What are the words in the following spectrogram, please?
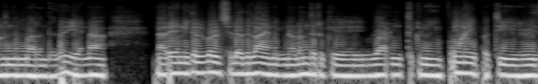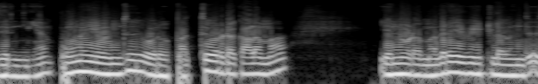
ஆனந்தமா இருந்தது. ஏன்னா நிறைய நிகழ்வுகள் சிலதெல்லாம் எனக்கு நடந்திருக்கு. உதாரணத்துக்கு நீங்க பூனை பத்தி எழுதியிருந்தீங்க. பூனை வந்து ஒரு பத்து வருட காலமா என்னோட மதுரை வீட்டில் வந்து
